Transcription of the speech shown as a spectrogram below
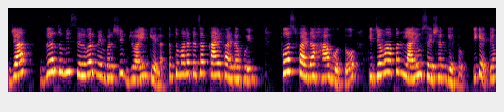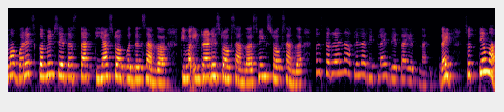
ज्यात जर तुम्ही सिल्वर मेंबरशिप जॉईन केला तर तुम्हाला त्याचा काय फायदा होईल? फर्स्ट फायदा हा होतो की जेव्हा आपण लाईव्ह सेशन घेतो ठीक आहे तेव्हा बरेच कमेंट्स येत असतात की ह्या स्टॉकबद्दल सांगा किंवा इंट्राडे स्टॉक सांगा स्विंग स्टॉक सांगा पण सगळ्यांना आपल्याला रिप्लाय देता येत नाही राईट सो तेव्हा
